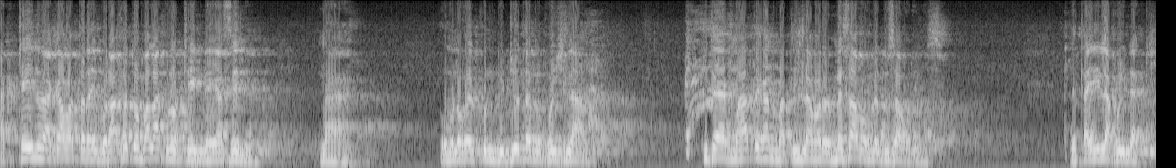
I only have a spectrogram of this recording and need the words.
আর ট্রেনের আগামাতা নাই বরাকে তো বালা কোনো ট্রেন নাই আসেনি নাই। ও মনে হয় কোন ভিডিওতে আমি কইছিলাম কিতা এক মাতে খান মাতিছিলাম আর মেসা বকলে গুছা করে যে তাই নিলা কইলা কি?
